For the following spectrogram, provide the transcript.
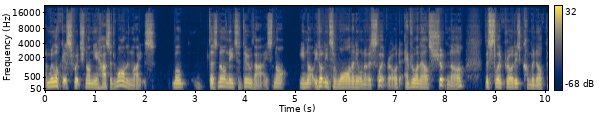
And we look at switching on your hazard warning lights well, there's no need to do that. It's not you not you don't need to warn anyone of a slip road. Everyone else should know the slip road is coming up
